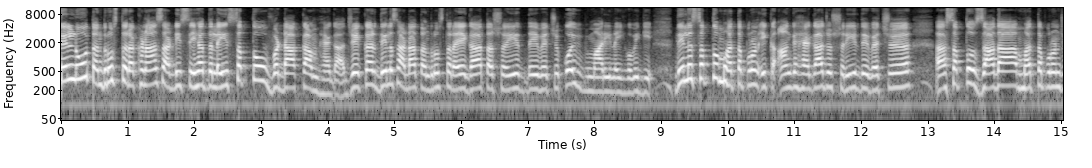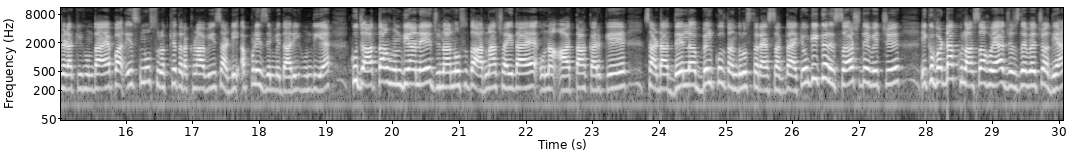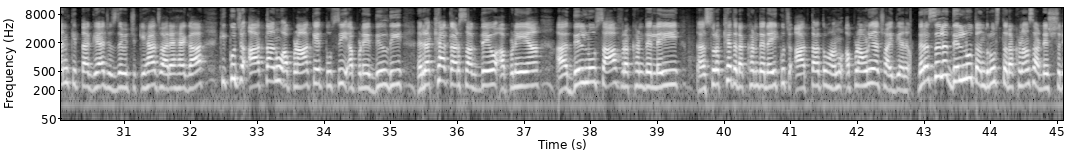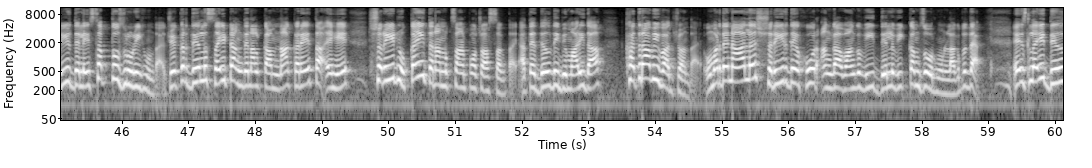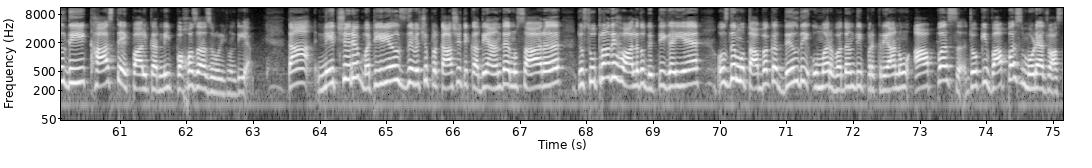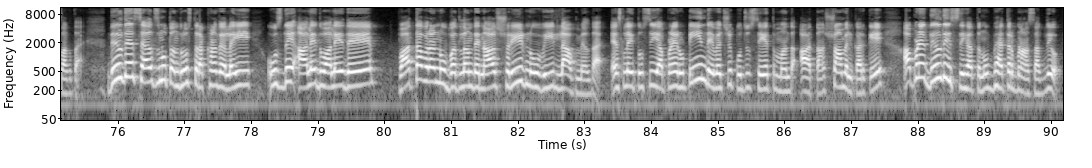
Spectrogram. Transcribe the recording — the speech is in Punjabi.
ਦਿਲ ਨੂੰ ਤੰਦਰੁਸਤ ਰੱਖਣਾ ਸਾਡੀ ਸਿਹਤ ਲਈ ਸਭ ਤੋਂ ਵੱਡਾ ਕੰਮ ਹੈਗਾ। ਜੇਕਰ ਦਿਲ ਸਾਡਾ ਤੰਦਰੁਸਤ ਰਹੇਗਾ ਤਾਂ ਸਰੀਰ ਦੇ ਵਿੱਚ ਕੋਈ ਵੀ ਬਿਮਾਰੀ ਨਹੀਂ ਹੋਵੇਗੀ। ਦਿਲ ਸਭ ਤੋਂ ਮਹੱਤਵਪੂਰਨ ਇੱਕ ਅੰਗ ਹੈਗਾ ਜੋ ਸਰੀਰ ਦੇ ਵਿੱਚ ਅ, ਸਭ ਤੋਂ ਜ਼ਿਆਦਾ ਮਹੱਤਵਪੂਰਨ ਜਿਹੜਾ ਕਿ ਹੁੰਦਾ ਹੈ। ਪਰ ਇਸ ਨੂੰ ਸੁਰੱਖਿਅਤ ਰੱਖਣਾ ਵੀ ਸਾਡੀ ਆਪਣੀ ਜ਼ਿੰਮੇਵਾਰੀ ਹੁੰਦੀ ਹੈ। ਕੁਝ ਆਦਤਾਂ ਹੁੰਦੀਆਂ ਨੇ ਜਿਨ੍ਹਾਂ ਨੂੰ ਸੁਧਾਰਨਾ ਚਾਹੀਦਾ ਹੈ। ਉਹਨਾਂ ਆਦਤਾਂ ਕਰਕੇ ਸਾਡਾ ਦਿਲ ਬਿਲਕੁਲ ਤੰਦਰੁਸਤ ਰਹਿ ਸਕਦਾ ਹੈ। ਕਿਉਂਕਿ ਇੱਕ ਰਿਸਰਚ ਦੇ ਵਿੱਚ ਇੱਕ ਵੱਡਾ ਖੁਲਾਸਾ ਹੋਇਆ ਜਿਸ ਦੇ ਵਿੱਚ ਅਧਿਐਨ ਕੀਤਾ ਗਿਆ, ਜਿਸ ਦੇ ਵਿੱਚ ਕਿਹਾ ਜਾ ਰਿਹਾ ਹੈਗਾ ਕਿ ਕੁਝ ਆਦਤਾਂ ਨੂੰ ਅਪਣਾ ਕੇ ਤੁਸੀਂ ਆਪਣੇ ਦਿਲ ਦੀ ਰੱਖਿਆ ਕਰ ਸਕਦੇ ਹੋ ਆਪਣੇ ਦਿਲ ਨੂੰ ਸਾਫ਼ ਰੱਖਣ ਦੇ ਲਈ ਸੁਰੱਖਿਅਤ ਰੱਖਣ ਦੇ ਲਈ ਕੁਝ ਆਦਤਾਂ ਤੁਹਾਨੂੰ ਅਪਣਾਉਣੀਆਂ ਚਾਹੀਦੀਆਂ ਨੇ। ਦਰਅਸਲ, ਦਿਲ ਨੂੰ ਤੰਦਰੁਸਤ ਰੱਖਣਾ ਸਾਡੇ ਸਰੀਰ ਦੇ ਲਈ ਸਭ ਤੋਂ ਜ਼ਰੂਰੀ ਹੁੰਦਾ ਹੈ। ਜੇਕਰ ਦਿਲ ਸਹੀ ਢੰਗ ਦੇ ਨਾਲ ਕੰਮ ਨਾ ਕਰੇ, ਤਾਂ ਇਹ ਸਰੀਰ ਨੂੰ ਕਈ ਤਰ੍ਹਾਂ ਨੁਕਸਾਨ ਪਹੁੰਚਾ ਸਕਦਾ ਹੈ ਅਤੇ ਦਿਲ ਦੀ ਬਿਮਾਰੀ ਦਾ ਖਤਰਾ ਵੀ ਵੱਧ ਜਾਂਦਾ ਹੈ। ਉਮਰ ਦੇ ਨਾਲ ਸਰੀਰ ਦੇ ਹੋਰ ਅੰਗਾਂ ਵਾਂਗ ਵੀ ਦਿਲ ਵੀ ਕਮਜ਼ੋਰ ਹੋਣ ਲੱਗ ਪੈਂਦਾ ਹੈ। ਇਸ ਲਈ ਦਿਲ ਦੀ ਖਾਸ ਦੇਖਭਾਲ ਕਰਨੀ ਬਹੁਤ ਜ਼ਿਆਦਾ ਜ਼ਰੂਰੀ ਹੁੰਦੀ ਹੈ। ਤਾਂ ਨੇਚਰ ਮਟੀਰੀਅਲਸ ਦੇ ਵਿੱਚ ਪ੍ਰਕਾਸ਼ਿਤ ਇੱਕ ਅਧਿਐਨ ਦੇ ਅਨੁਸਾਰ ਜੋ ਸੂਤਰਾਂ ਦੇ ਹਵਾਲੇ ਤੋਂ ਦਿੱਤੀ ਗਈ ਹੈ, ਉਸ ਦੇ ਮੁਤਾਬਕ ਦਿਲ ਦੀ ਉਮਰ ਵਧਣ ਦੀ ਪ੍ਰਕਿਰਿਆ ਨੂੰ ਆਪਸ, ਜੋ ਕਿ ਵਾਪਸ ਮੋੜਿਆ ਜਾ ਸਕਦਾ ਹੈ। ਦਿਲ ਦੇ ਸੈਲਸ ਨੂੰ ਤੰਦਰੁਸਤ ਰੱਖਣ ਦੇ ਲਈ ਉਸ ਦੇ ਆਲੇ ਦੁਆਲੇ ਦੇ ਵਾਤਾਵਰਣ ਨੂੰ ਬਦਲਣ ਦੇ ਨਾਲ ਸਰੀਰ ਨੂੰ ਵੀ ਲਾਭ ਮਿਲਦਾ ਹੈ। ਇਸ ਲਈ ਤੁਸੀਂ ਆਪਣੇ ਰੁਟੀਨ ਦੇ ਵਿੱਚ ਕੁਝ ਸਿਹਤਮੰਦ ਆਦਤਾਂ ਸ਼ਾਮਿਲ ਕਰਕੇ ਆਪਣੇ ਦਿਲ ਦੀ ਸਿਹਤ ਨੂੰ ਬਿਹਤਰ ਬਣਾ ਸਕਦੇ ਹੋ।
